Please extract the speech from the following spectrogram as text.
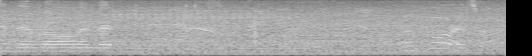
and then rolling that. Of course, right?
